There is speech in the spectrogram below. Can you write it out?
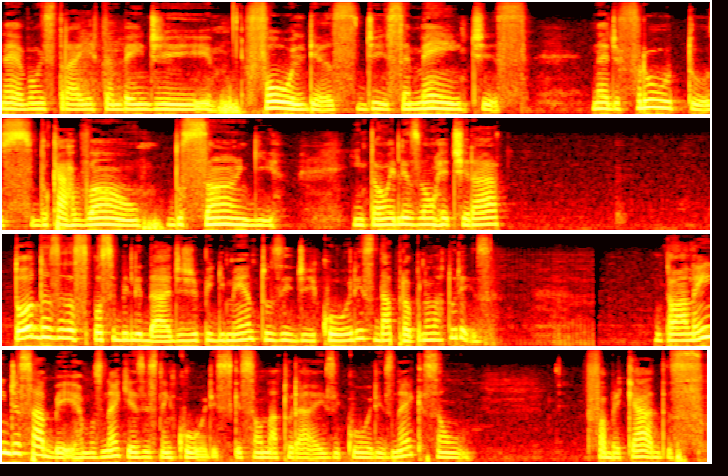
né? vão extrair também de folhas, de sementes, né, de frutos, do carvão, do sangue. Então, eles vão retirar todas as possibilidades de pigmentos e de cores da própria natureza. Então, além de sabermos né, que existem cores que são naturais e cores né, que são fabricadas,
